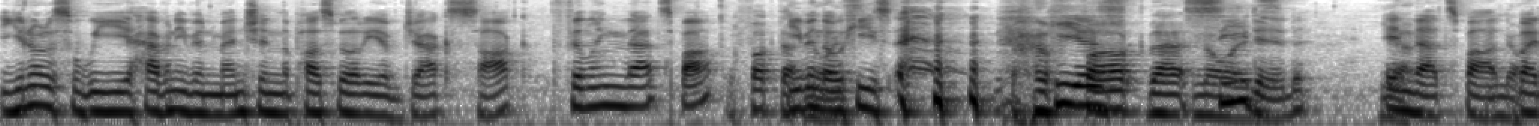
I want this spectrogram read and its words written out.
You notice we haven't even mentioned the possibility of Jack Sock filling that spot, Fuck that even though he's he is Fuck that noise. seeded Yeah. in that spot, No. but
